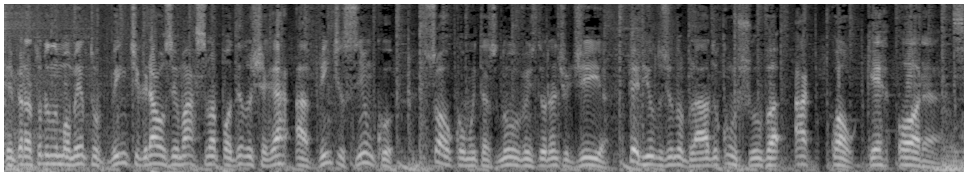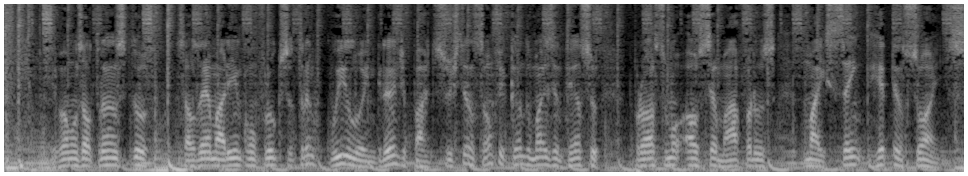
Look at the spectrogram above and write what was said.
Temperatura no momento 20 graus e máxima podendo chegar a 25. Sol com muitas nuvens durante o dia, períodos de nublado com chuva a qualquer hora. E vamos ao trânsito. Saldanha Marinho com fluxo tranquilo em grande parte de sua extensão, ficando mais intenso próximo aos semáforos, mas sem retenções.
